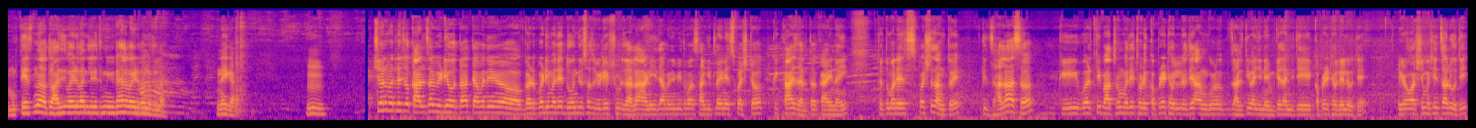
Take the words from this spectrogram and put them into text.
मग तेच ना तू आधीच वाईट बांधलेली तर मी कशाला वाईट बनवू तुला. नाही का ॲक्च्युअल ॲक्च्युअलमधले जो कालचा व्हिडिओ होता त्यामध्ये गडबडीमध्ये दोन दिवसाचा व्हिडिओ शूट झाला आणि त्यामध्ये मी तुम्हाला सांगितलं नाही स्पष्ट की काय झालं तर काय नाही. तर तुम्हाला स्पष्ट स्पष्ट सांगतोय की झालं असं की वरती बाथरूममध्ये थोडे कपडे ठेवलेले होते आंघोळ झाली ती माझी नेमकेच आणि ते कपडे ठेवलेले होते. इकडे वॉशिंग मशीन चालू होती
